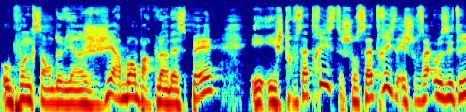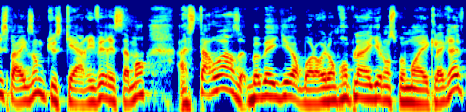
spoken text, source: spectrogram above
au point que ça en devient gerbant par plein d'aspects. Et, je trouve ça triste. Je trouve ça triste. Et je trouve ça osé triste par exemple que ce qui est arrivé récemment à Star Wars. Bob Iger, bon alors il en prend plein la gueule en ce moment avec la grève,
